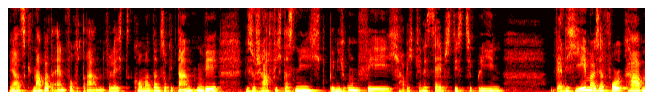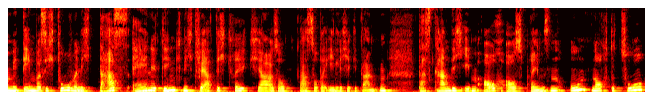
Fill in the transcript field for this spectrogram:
Ja, es knabbert einfach dran. Vielleicht kommen dann so Gedanken wie, wieso schaffe ich das nicht? Bin ich unfähig? Habe ich keine Selbstdisziplin? Werde ich jemals Erfolg haben mit dem, was ich tue, wenn ich das eine Ding nicht fertig kriege? Ja, also das oder ähnliche Gedanken. Das kann dich eben auch ausbremsen und noch dazu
